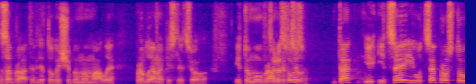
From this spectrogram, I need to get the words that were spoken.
забрати, для того, щоб ми мали проблеми після цього. І тому в рамках цього. Так, і, і це, і оце просто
